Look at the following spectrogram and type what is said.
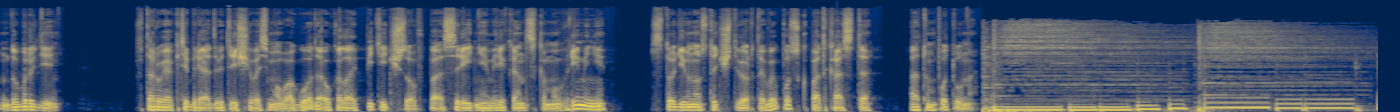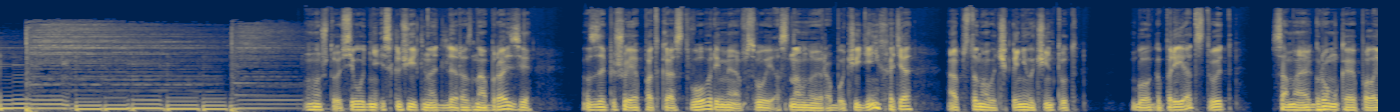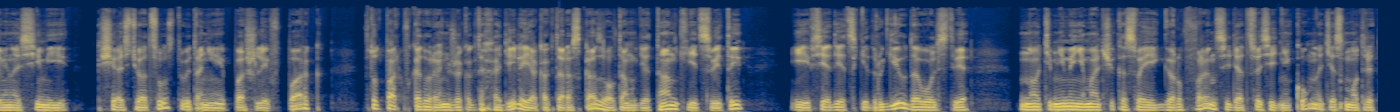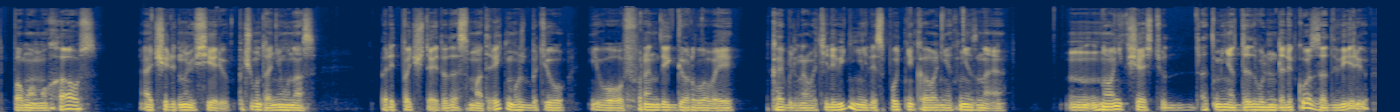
Добрый день. 2 октября 2008 года, около 5 часов по среднеамериканскому времени, 194 выпуск подкаста «Атум Путуна». Ну что, сегодня исключительно для разнообразия запишу я подкаст вовремя в свой основной рабочий день, хотя обстановочка не очень тут благоприятствует. Самая громкая половина семьи – к счастью, отсутствуют. Они пошли в парк. В тот парк, в который они уже как-то ходили, я как-то рассказывал, там, где танки и цветы, и все детские другие удовольствия. Но, тем не менее, мальчика своей girlfriend сидят в соседней комнате, смотрят, по-моему, хаос, очередную серию. Почему-то они у нас предпочитают туда смотреть. Может быть, у его френды герловой кабельного телевидения или спутникового нет, не знаю. Но они, к счастью, от меня довольно далеко, за дверью.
